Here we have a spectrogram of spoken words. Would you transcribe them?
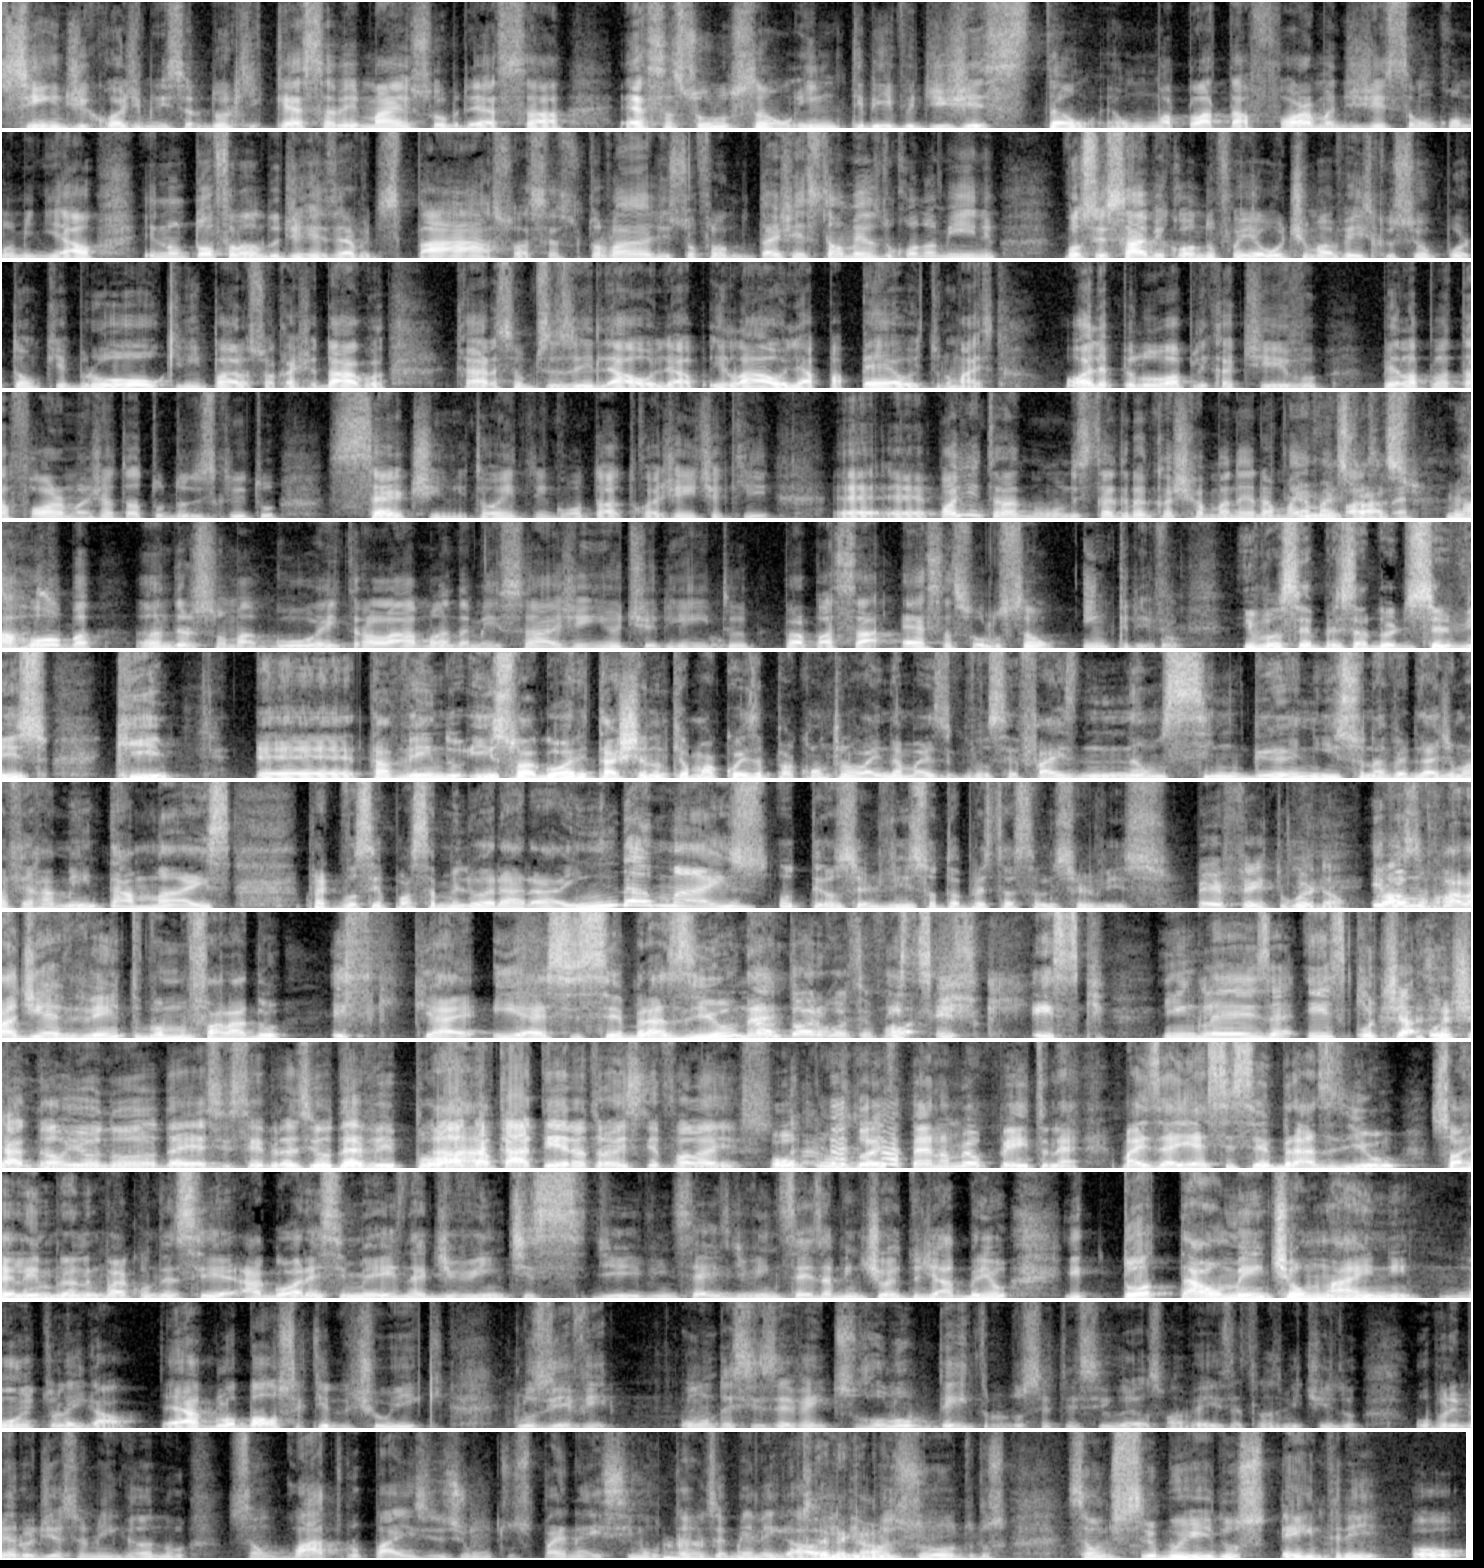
síndico, administrador, que quer saber mais sobre essa, essa solução incrível de gestão, é uma plataforma de gestão condominial, e não estou falando de reserva de espaço, acesso, não estou falando disso, estou falando da gestão mesmo do condomínio. Você sabe quando foi a última vez que o seu portão quebrou ou que limparam a sua caixa d'água? Cara, você não precisa ir lá olhar, ir lá olhar papel e tudo mais. Olha pelo aplicativo, pela plataforma, já tá tudo descrito certinho. Então entre em contato com a gente aqui. É, é, pode entrar no Instagram, que eu acho que é a maneira mais, É mais fácil, fácil, né? mais fácil. Arroba Anderson Magu, entra lá, manda mensagem e eu te oriento para passar essa solução incrível. E você, prestador de serviço, que é, tá vendo isso agora e tá achando que é uma coisa para controlar ainda mais o que você faz, não se engane. Isso, na verdade, é uma ferramenta a mais para que você possa melhorar ainda mais o teu serviço, a tua prestação de serviço. Perfeito, gordão. E Próxima. vamos falar de evento, vamos falar do ISC, que é a ISC Brasil, Eu né? adoro quando você fala ISC. ISC. Em inglês é ISC. O, Tia, o Tiagão e o Nuno da ISC Brasil devem pular Ah. da cadeira toda vez que você fala isso. Ou com os dois pés no meu peito, né? Mas a ISC Brasil, só relembrando que vai acontecer agora esse mês, né? De, 20, de 26, de 26 a 28 de abril e totalmente online. Muito legal. É a Global Security Week. Inclusive, um desses eventos rolou dentro do CT Segurança uma vez, é transmitido. O primeiro dia, se eu não me engano, são quatro países juntos, painéis simultâneos, é bem legal. Isso é e legal. depois os outros são distribuídos entre o-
